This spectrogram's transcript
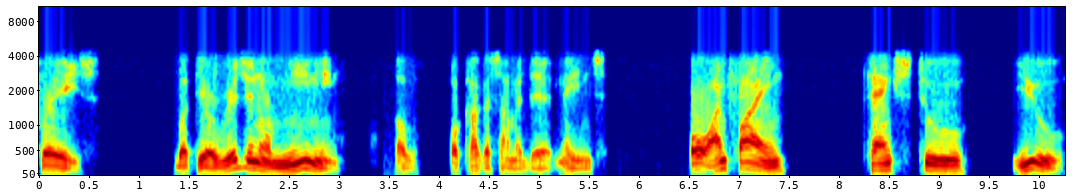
phrase, but the original meaning of oh, "okage sama de means, oh I'm fine, thanks to you.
